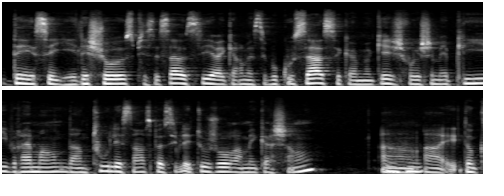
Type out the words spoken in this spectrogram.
d'essayer les choses. Puis c'est ça aussi avec Hermès, c'est beaucoup ça. C'est comme, OK, il faut que je me plie vraiment dans tous les sens possibles et toujours en me cachant. Mm-hmm. donc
